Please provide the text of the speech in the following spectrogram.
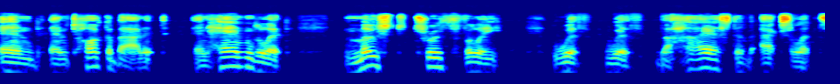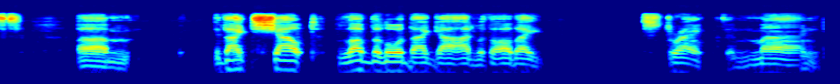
and and talk about it and handle it most truthfully with with the highest of excellence. Um, thy shout, love the Lord thy God with all thy strength and mind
